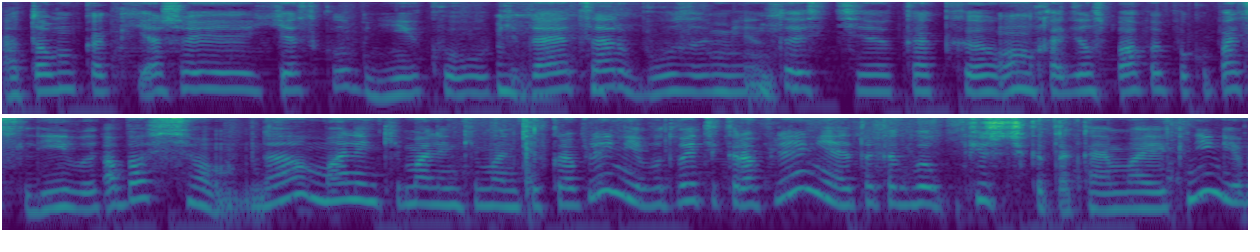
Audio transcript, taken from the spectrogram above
о том, как я же ест клубнику, кидается арбузами, то есть э, как он ходил с папой покупать сливы, обо всем, да, маленькие-маленькие-маленькие вкрапления. И вот в эти вкрапления это как бы фишечка такая моей книги,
